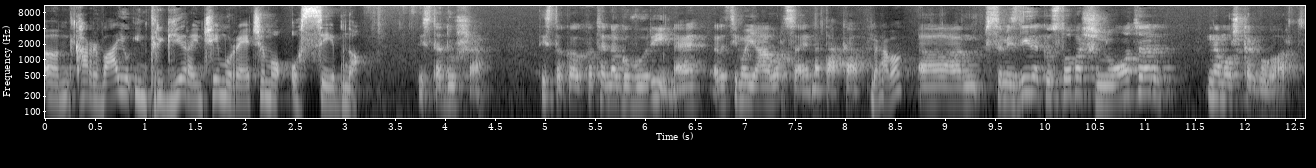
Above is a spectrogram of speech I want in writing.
um, kar vaju intrigira in čemu rečemo osebno? Tista duša. Tisto, ko te nagovori, ne? recimo Javorca je ena taka. Um, se mi zdi, da ko stopaš noter, ne moš kar govoriti.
